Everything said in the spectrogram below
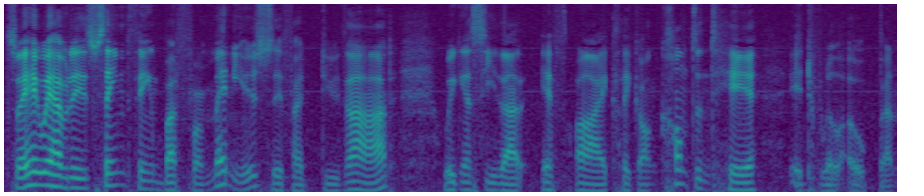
so here we have the same thing but for menus. If I do that, we can see that if I click on content here, it will open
